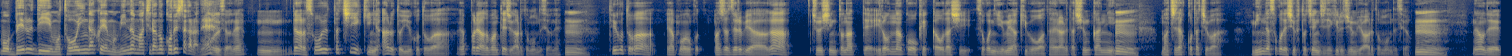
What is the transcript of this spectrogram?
もうベルディも桐蔭学園もみんな町田の子でしたからね。そうですよね、うん、だからそういった地域にあるということはやっぱりアドバンテージがあると思うんですよね。うん。ということはやっぱ町田ゼルビアが中心となっていろんなこう結果を出しそこに夢や希望を与えられた瞬間に、ん町田っ子たちはみんなそこでシフトチェンジできる準備はあると思うんですよ。うん。なので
